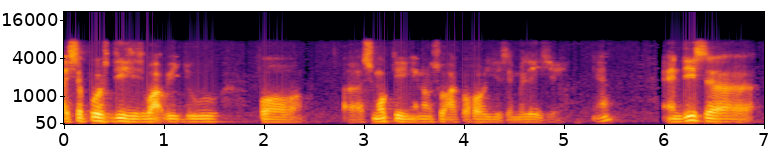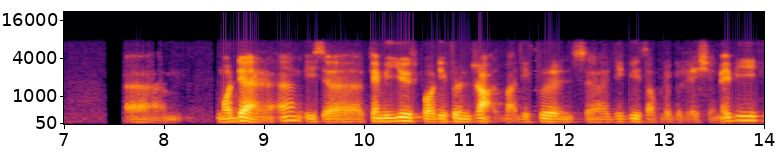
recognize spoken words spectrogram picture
I suppose this is what we do for uh, smoking and also alcohol use in Malaysia. Yeah, and this uh, um, model uh, is uh, can be used for different drugs but different uh, degrees of regulation. Maybe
